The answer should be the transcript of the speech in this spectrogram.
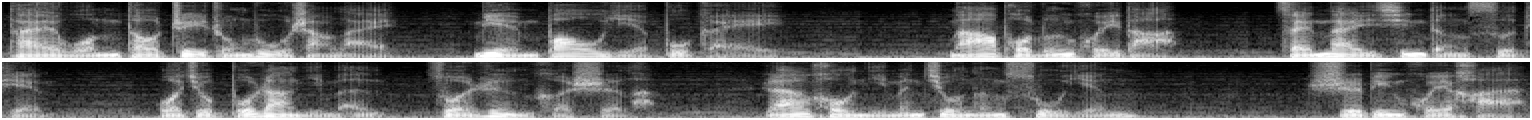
带我们到这种路上来，面包也不给。”拿破仑回答：“再耐心等四天，我就不让你们做任何事了，然后你们就能宿营。”士兵回喊：“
